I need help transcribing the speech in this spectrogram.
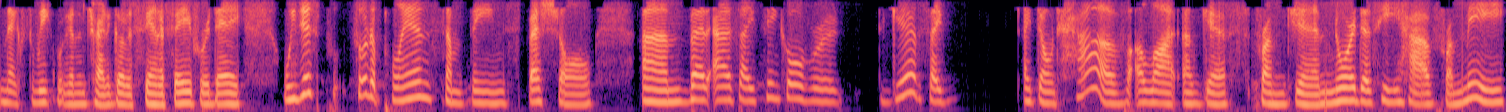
next week we're going to try to go to santa fe for a day we just p- sort of plan something special um but as i think over the gifts i i don't have a lot of gifts from jim nor does he have from me.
